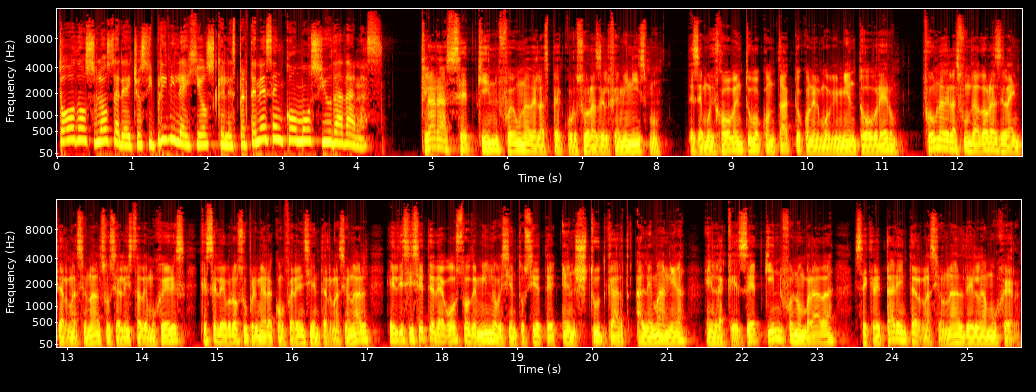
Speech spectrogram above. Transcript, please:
todos los derechos y privilegios que les pertenecen como ciudadanas. Clara Setkin fue una de las precursoras del feminismo. Desde muy joven tuvo contacto con el movimiento obrero. fue una de las fundadoras de la Internacional Socialista de Mujeres, que celebró su primera conferencia internacional el 17 de agosto de 1907 en Stuttgart, Alemania, en la que Zetkin fue nombrada Secretaria Internacional de la Mujer.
